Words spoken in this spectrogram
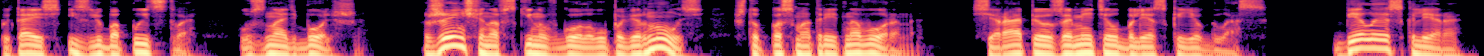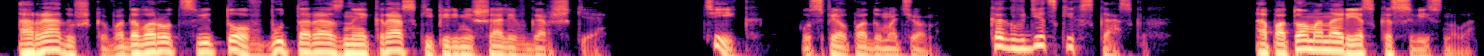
пытаясь из любопытства узнать больше. Женщина, вскинув голову, повернулась, чтобы посмотреть на ворона. Серапио заметил блеск ее глаз. Белая склера, а радужка, водоворот цветов, будто разные краски перемешали в горшке. «Тик», — успел подумать он, — как в детских сказках. А потом она резко свистнула.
